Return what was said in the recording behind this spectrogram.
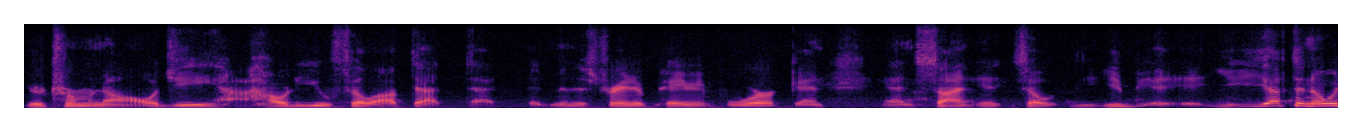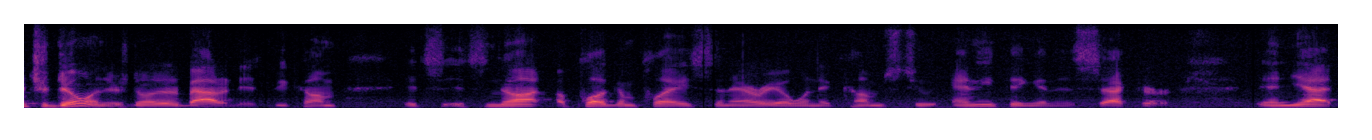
your terminology. How do you fill out that, that administrative paperwork and, and sign it? So you, you have to know what you're doing. There's no doubt about it. It's become, it's, it's not a plug and play scenario when it comes to anything in this sector. And yet,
